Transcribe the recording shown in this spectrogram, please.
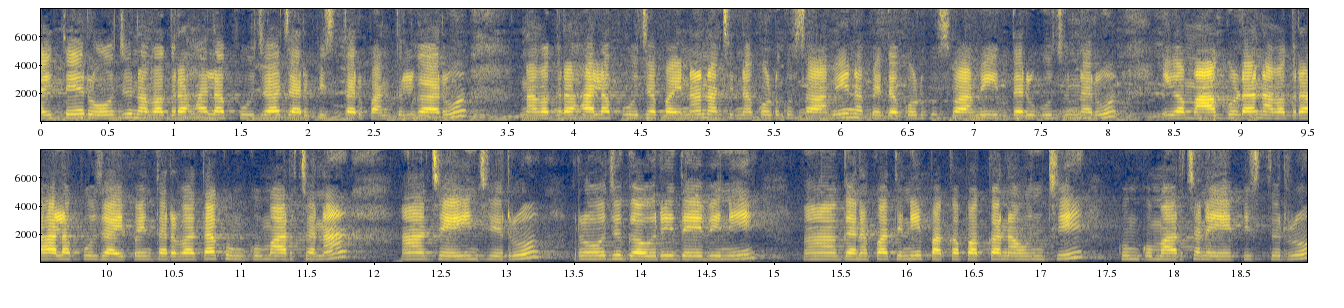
అయితే రోజు నవగ్రహాల పూజ జరిపిస్తారు పంతులు గారు. నవగ్రహాల పూజ పైన నా చిన్న కొడుకు స్వామి నా పెద్ద కొడుకు స్వామి ఇద్దరు కూర్చున్నారు. ఇక మాకు కూడా నవగ్రహాల పూజ అయిపోయిన తర్వాత కుంకుమార్చన చేయించిర్రు. రోజు గౌరీదేవిని గణపతిని పక్క పక్కన ఉంచి కుంకుమార్చన చేపిస్తుర్రు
